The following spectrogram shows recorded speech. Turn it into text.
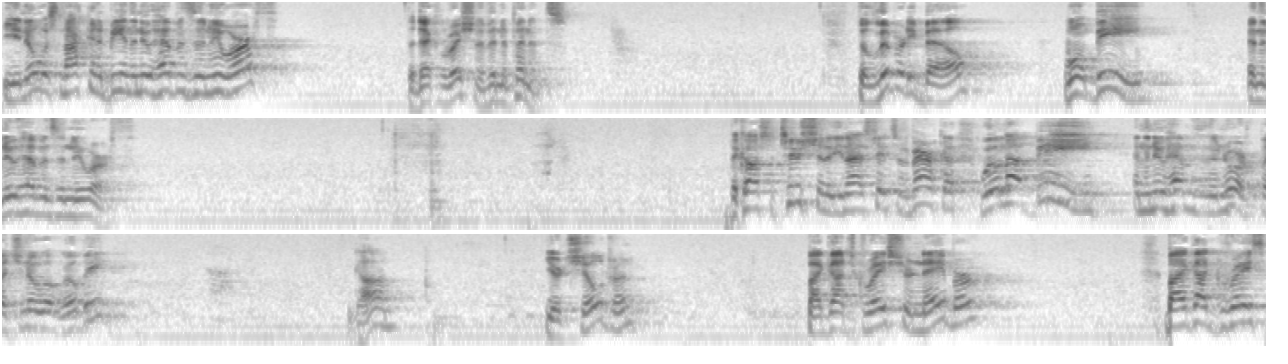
You know what's not going to be in the new heavens and the new earth? The Declaration of Independence. The Liberty Bell won't be in the new heavens and new earth. The Constitution of the United States of America will not be in the new heavens and the new earth, but you know what will be? God. Your children. By God's grace, your neighbor. By God's grace,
